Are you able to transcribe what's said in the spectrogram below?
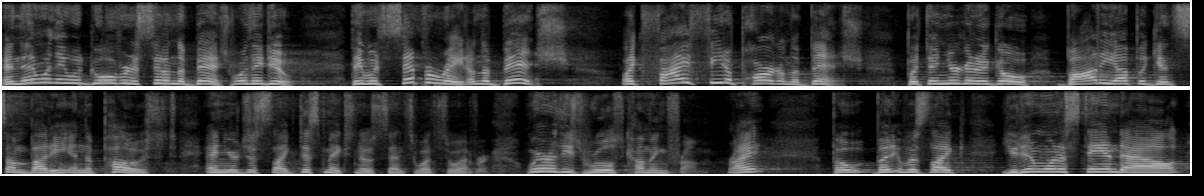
And then when they would go over to sit on the bench, what do they do? They would separate on the bench, like five feet apart on the bench. But then you're going to go body up against somebody in the post, and you're just like, this makes no sense whatsoever. Where are these rules coming from, right? But, but it was like you didn't want to stand out,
